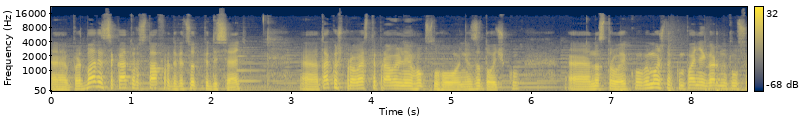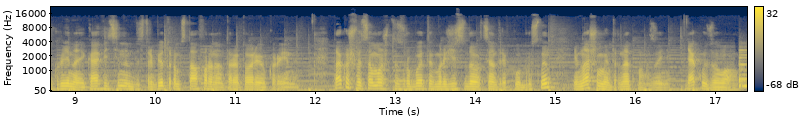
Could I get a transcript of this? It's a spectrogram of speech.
Е, Придбати секатор Stafford 950, е, також провести правильне його обслуговування, заточку. Е, Настройку ви можете в компанії Garden Tools Україна, яка офіційним дистриб'ютором стафора на території України. Також ви це можете зробити в мережі садових центрів клуб Руслин і в нашому інтернет-магазині. Дякую за увагу!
